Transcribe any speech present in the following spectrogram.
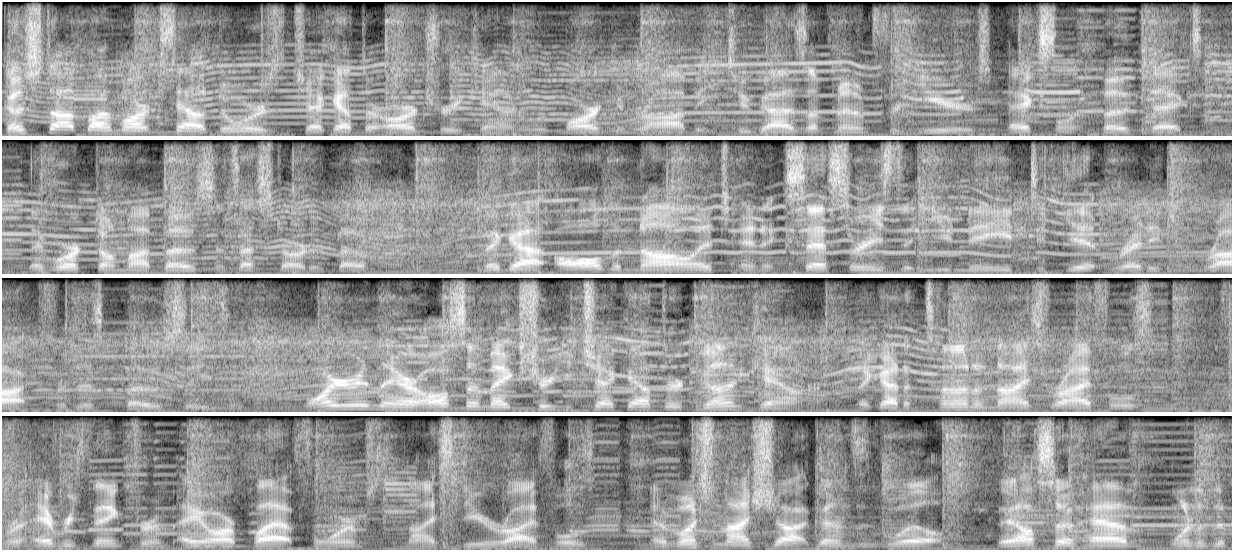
Go stop by Mark's Outdoors and check out their archery counter with Mark and Robbie, two guys I've known for years, excellent bow techs. They've worked on my bow since I started bow hunting. They got all the knowledge and accessories that you need to get ready to rock for this bow season. While you're in there, also make sure you check out their gun counter. They got a ton of nice rifles, for everything from AR platforms to nice deer rifles, and a bunch of nice shotguns as well. They also have one of the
